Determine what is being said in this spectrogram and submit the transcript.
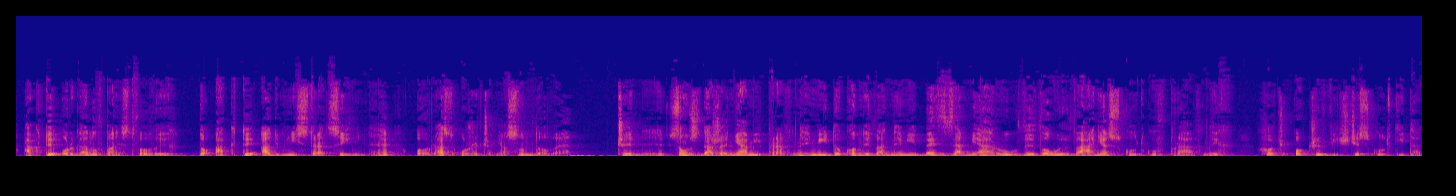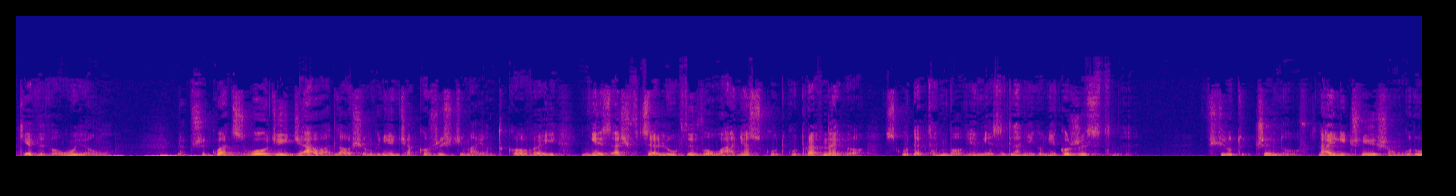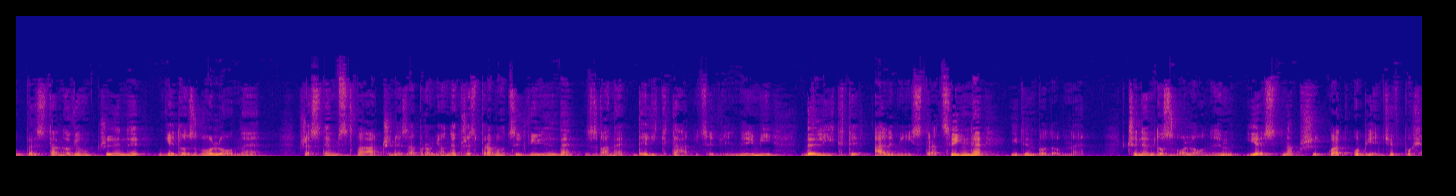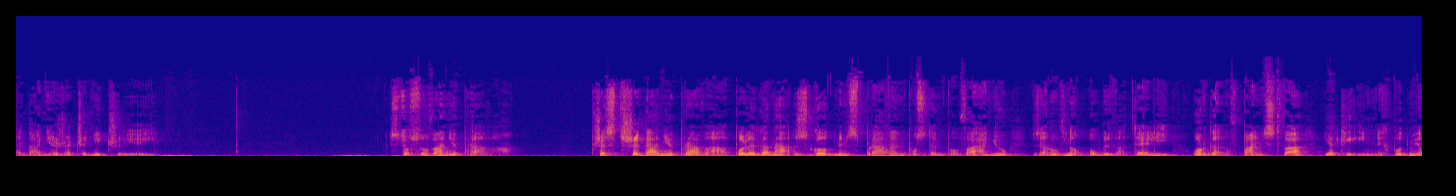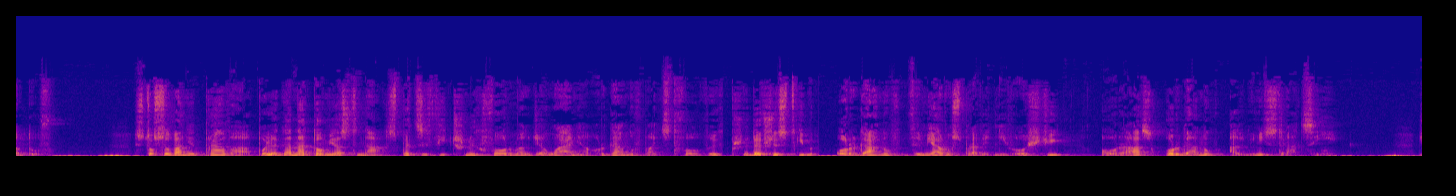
Akty organów państwowych to akty administracyjne oraz orzeczenia sądowe. Czyny są zdarzeniami prawnymi dokonywanymi bez zamiaru wywoływania skutków prawnych, choć oczywiście skutki takie wywołują. Na przykład złodziej działa dla osiągnięcia korzyści majątkowej, nie zaś w celu wywołania skutku prawnego. Skutek ten bowiem jest dla niego niekorzystny. Wśród czynów najliczniejszą grupę stanowią czyny niedozwolone, przestępstwa, czyny zabronione przez prawo cywilne, zwane deliktami cywilnymi, delikty administracyjne i tym podobne. Czynem dozwolonym jest na przykład objęcie w posiadanie rzeczy niczyjej. Stosowanie prawa. Przestrzeganie prawa polega na zgodnym z prawem postępowaniu zarówno obywateli, organów państwa, jak i innych podmiotów. Stosowanie prawa polega natomiast na specyficznych formach działania organów państwowych, przede wszystkim organów wymiaru sprawiedliwości oraz organów administracji.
